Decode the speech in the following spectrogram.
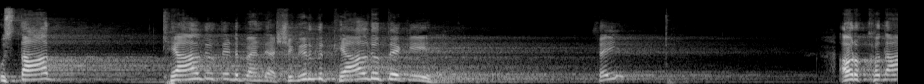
ਉਸਤਾਦ ਖਿਆਲ ਦੇ ਉੱਤੇ ਡਿਪੈਂਡ ਹੈ ਸ਼ਾਗਿਰਦ ਖਿਆਲ ਦੇ ਉੱਤੇ ਕੀ ਹੈ? ਸਹੀ? ਔਰ ਖੁਦਾ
